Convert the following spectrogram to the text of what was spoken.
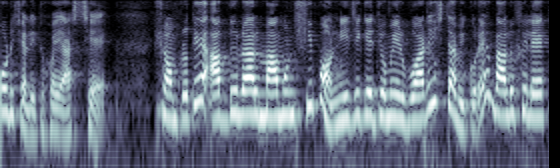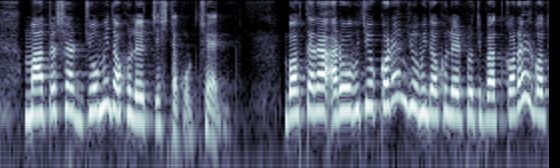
পরিচালিত হয়ে আসছে। সম্প্রতি আল মামুন শিপন নিজেকে জমির ওয়ারিশ দাবি করে বালু ফেলে মাদ্রাসার জমি দখলের চেষ্টা করছেন। বক্তারা আরও অভিযোগ করেন, জমি দখলের প্রতিবাদ করায় গত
